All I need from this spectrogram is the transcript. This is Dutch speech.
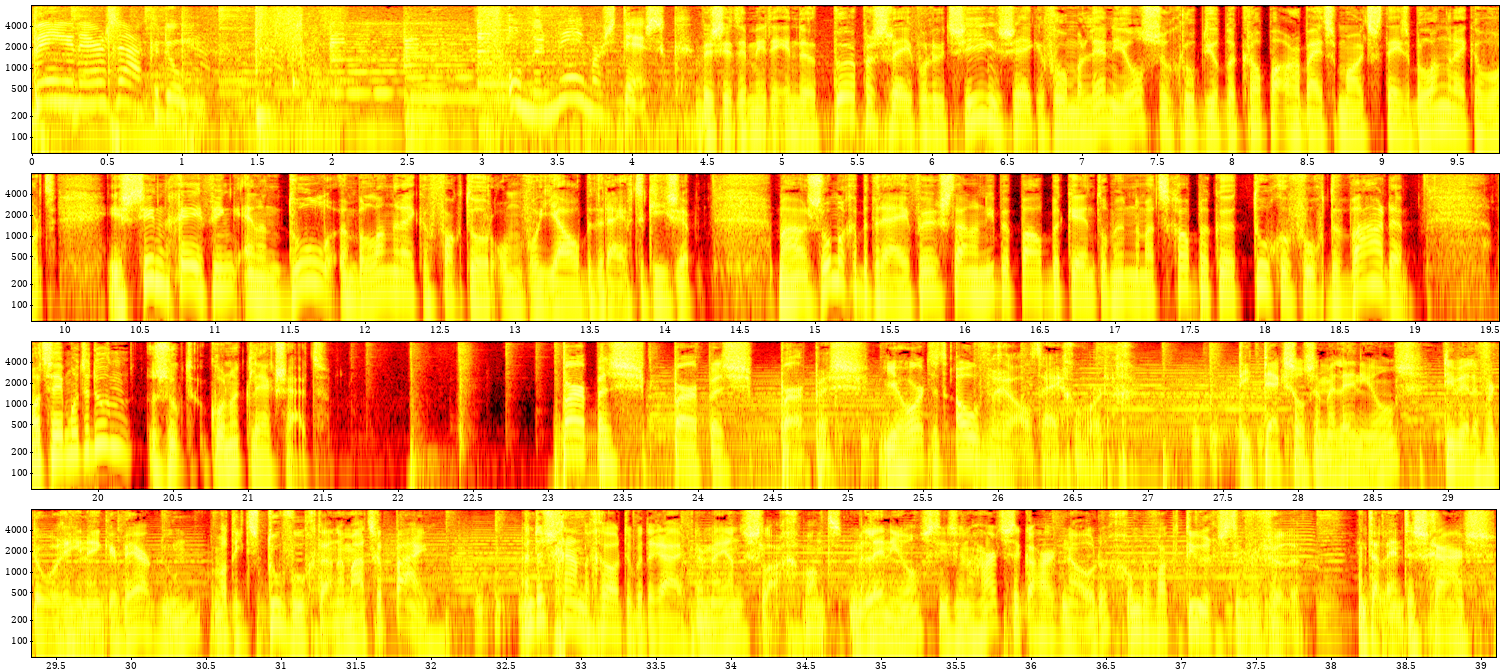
BNR Zaken doen. Ondernemersdesk. We zitten midden in de purpose-revolutie. Zeker voor millennials, een groep die op de krappe arbeidsmarkt steeds belangrijker wordt, is zingeving en een doel een belangrijke factor om voor jouw bedrijf te kiezen. Maar sommige bedrijven staan er niet bepaald bekend om hun maatschappelijke toegevoegde waarde. Wat zij moeten doen, zoekt Conor Klerks uit. Purpose, purpose, purpose. Je hoort het overal tegenwoordig. Die Texels en millennials, die willen verdorie in één keer werk doen... wat iets toevoegt aan de maatschappij. En dus gaan de grote bedrijven ermee aan de slag. Want millennials die zijn hartstikke hard nodig om de vacatures te vervullen. En talent is schaars.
